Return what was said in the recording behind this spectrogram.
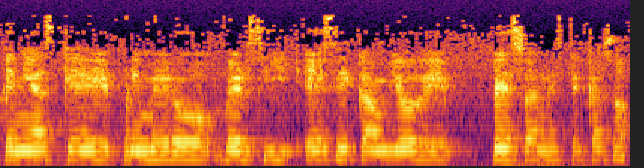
tenías que primero ver si ese cambio de peso en este caso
